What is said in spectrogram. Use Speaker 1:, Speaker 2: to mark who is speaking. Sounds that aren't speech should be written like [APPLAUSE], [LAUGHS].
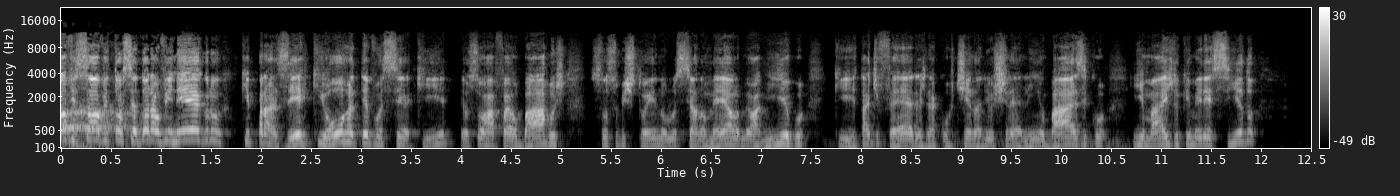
Speaker 1: Salve, salve, torcedor alvinegro! Que prazer, que honra ter você aqui. Eu sou Rafael Barros, sou substituindo o Luciano Melo, meu amigo, que está de férias, né? Curtindo ali o chinelinho básico e mais do que merecido.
